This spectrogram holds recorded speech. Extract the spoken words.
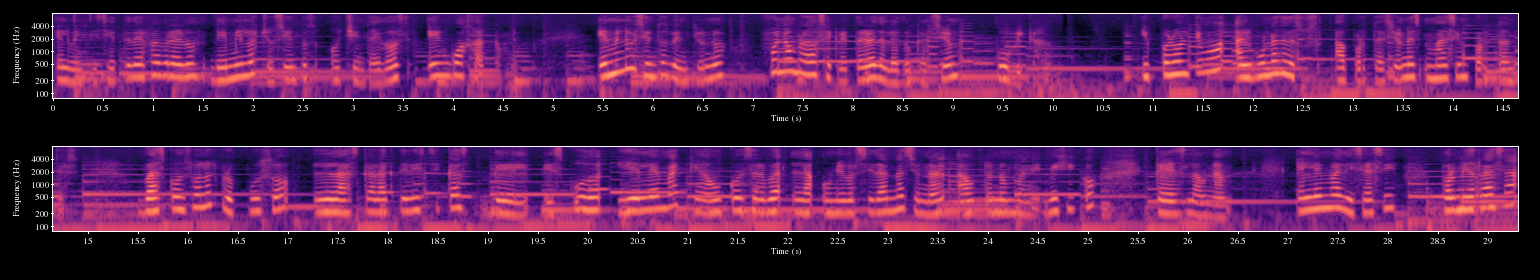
el 27 de febrero de 1882 en Oaxaca. En 1921 fue nombrado secretario de la Educación Pública. Y por último, algunas de sus aportaciones más importantes. Vasconcelos propuso las características del escudo y el lema que aún conserva la Universidad Nacional Autónoma de México, que es la UNAM. El lema dice así, por mi raza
